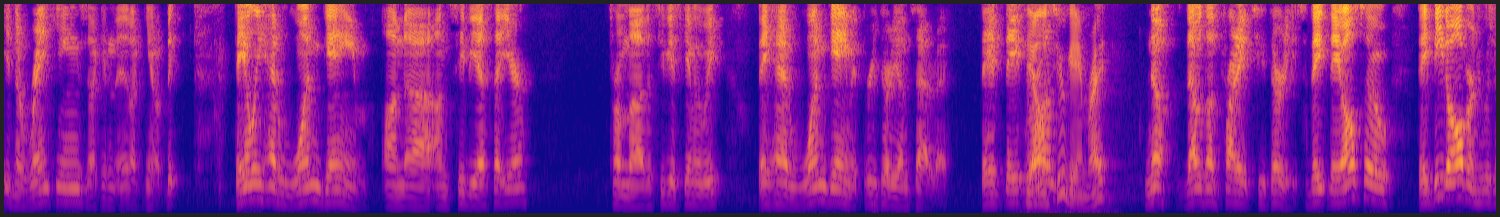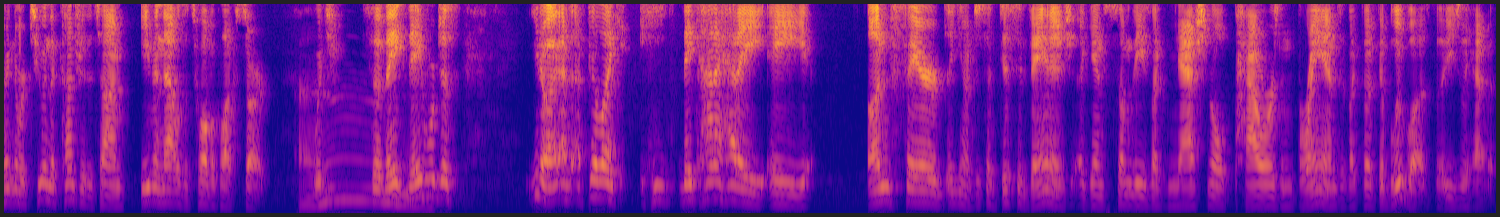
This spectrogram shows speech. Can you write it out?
in the rankings, like in like you know they, they only had one game on uh, on CBS that year from uh, the CBS game of the week. They had one game at three thirty on Saturday. They they the were on- LSU game, right? no, that was on Friday at two thirty. So they they also they beat Auburn, who was ranked number two in the country at the time. Even that was a twelve o'clock start. Which so they they Um, were just you know I, I feel like he they kind of had a a unfair you know just a disadvantage against some of these like national powers and brands and like like the blue bloods that usually have it.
